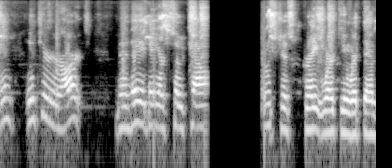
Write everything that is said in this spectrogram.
in, interior art. Man, they they are so talented. It was just great working with them.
